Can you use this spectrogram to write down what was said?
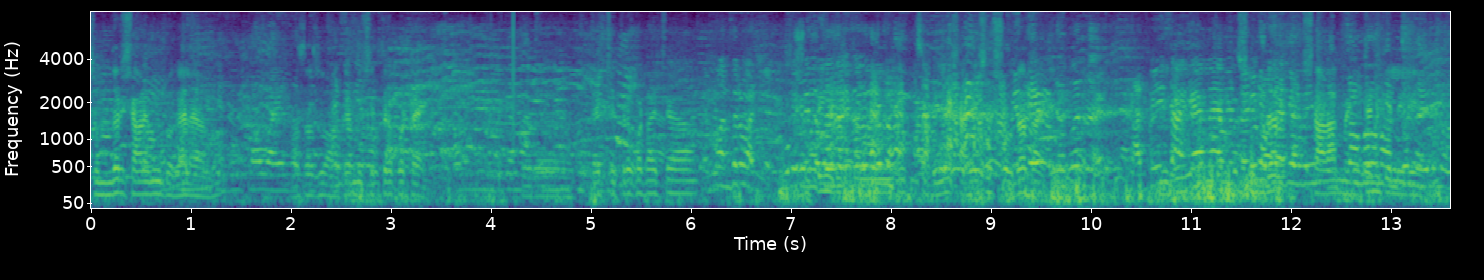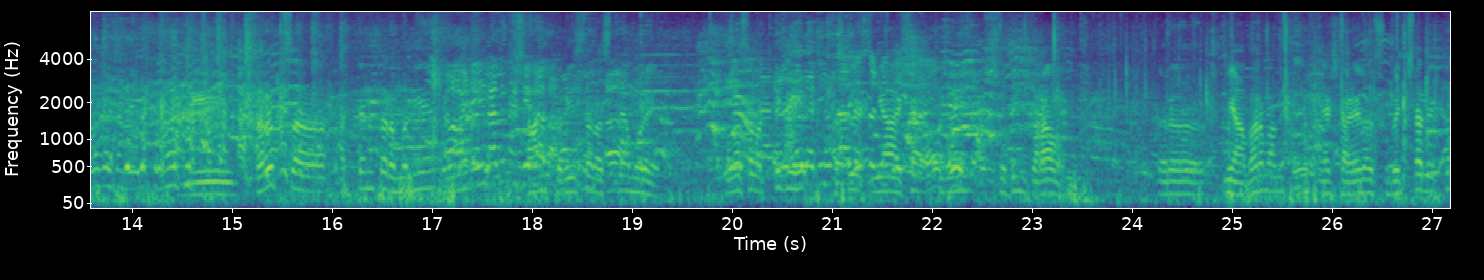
सुंदर शाळा मी बघायला आलो. असा जो आगामी चित्रपट आहे त्या चित्रपटाच्या चांगल्या शाळेच्या शोधात आहे सुंदर शाळा मेंटेन केलेली आहे. आणि खरंच अत्यंत रमणीय छान परिसर असल्यामुळे मला असं वाटतं की आपल्या या अशा ठिकाणी शूटिंग करावं. तर मी आभार मानतो. या शाळेला शुभेच्छा देतो.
